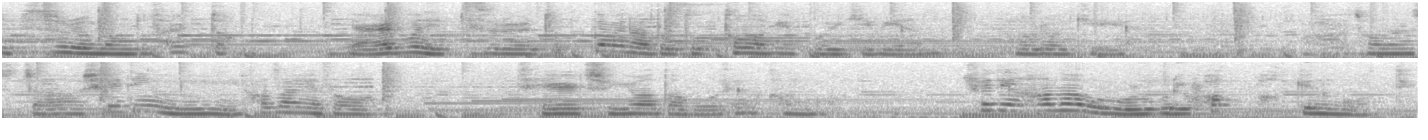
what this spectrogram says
입술 음영도 살짝 얇은 입술을 조금이라도 도톰하게 보이기 위한 노력이에요. 아, 저는 진짜 shading이 화장에서 제일 중요하다고 생각하는 것 같아요. shading 하나로 얼굴이 확 바뀌는 것 같아요.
